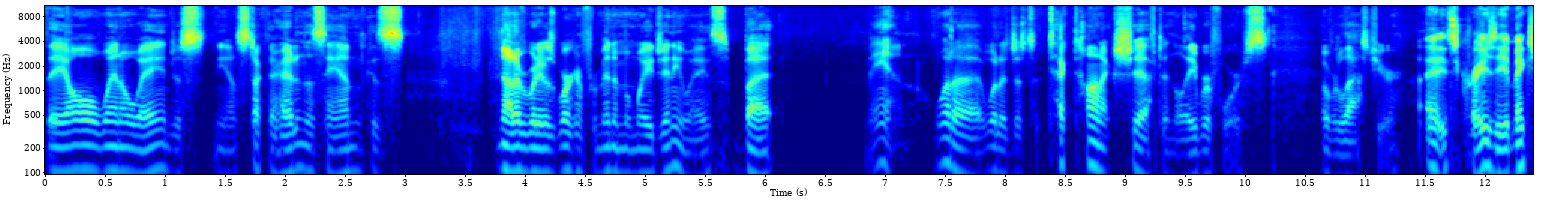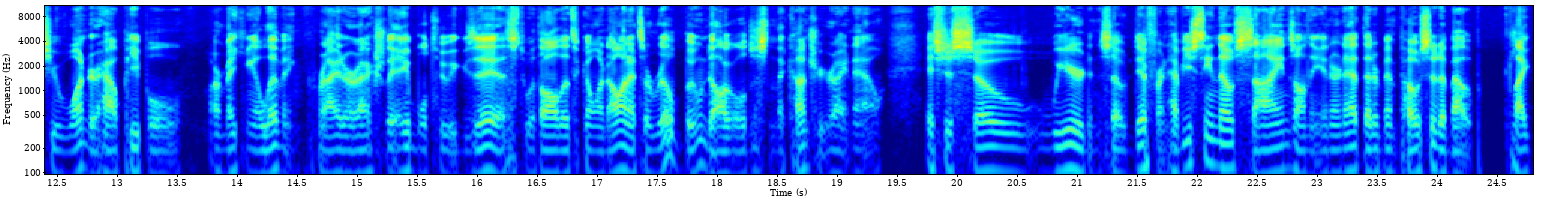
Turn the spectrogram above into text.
they all went away and just you know stuck their head in the sand because not everybody was working for minimum wage anyways. But man, what a what a just a tectonic shift in the labor force over last year. It's crazy. It makes you wonder how people are making a living, right? Are actually able to exist with all that's going on. It's a real boondoggle just in the country right now. It's just so weird and so different. Have you seen those signs on the internet that have been posted about like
